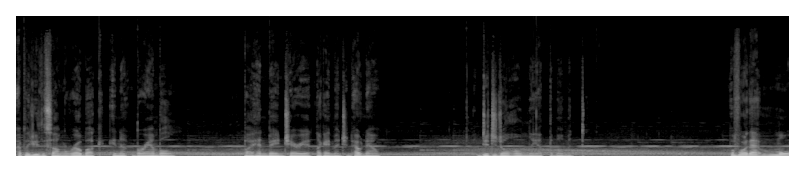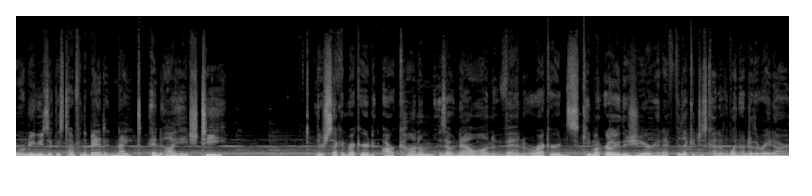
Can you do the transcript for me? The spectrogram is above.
I played you the song Roebuck in Bramble by Henbane Chariot, like I mentioned, out now. Digital only at the moment. Before that, more new music, this time from the band Night, N I H T. Their second record, Arcanum, is out now on Van Records. Came out earlier this year, and I feel like it just kind of went under the radar.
